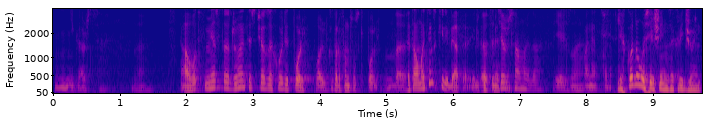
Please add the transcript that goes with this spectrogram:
Не кажется. Да. А вот вместо Джоинта сейчас заходит Поль, Поль. который французский Поль. Да. Это алматинские ребята или кто-то Это те же самые, да, я их знаю. Понятно, понятно. Легко далось решение закрыть? М,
